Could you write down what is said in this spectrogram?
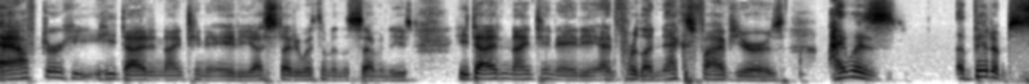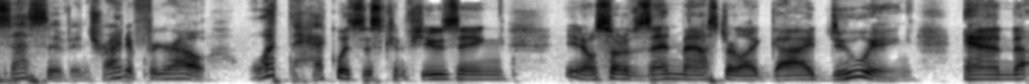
after he, he died in 1980, I studied with him in the 70s. He died in 1980, and for the next five years, I was a bit obsessive in trying to figure out what the heck was this confusing you know, sort of Zen master like guy doing. And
